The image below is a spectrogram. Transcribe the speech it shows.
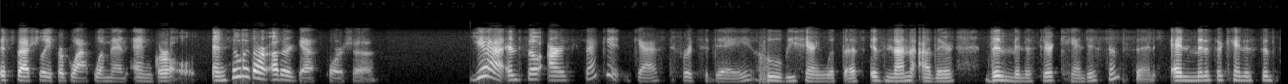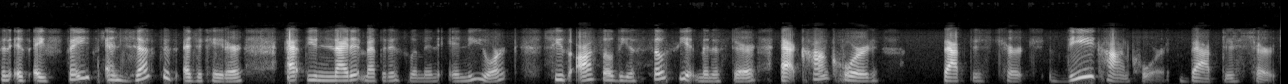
especially for black women and girls. And who is our other guest, Porsha? Yeah, and so our second guest for today, who will be sharing with us, is none other than Minister Candice Simpson. And Minister Candice Simpson is a faith and justice educator at the United Methodist Women in New York. She's also the associate minister at Concord Baptist Church, the Concord Baptist Church.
